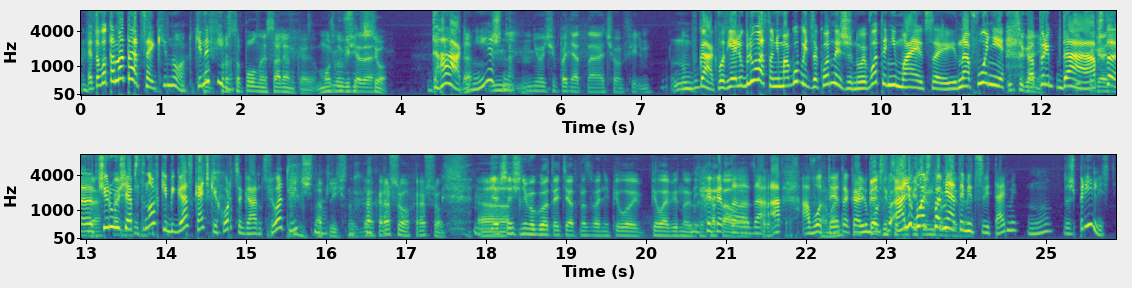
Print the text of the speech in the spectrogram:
Это вот аннотация кино, кинофильма. Просто полная солянка. Можно Вообще, увидеть да. все. Да, Да? конечно. Не, не очень понятно, о чем фильм. Ну как, вот я люблю вас, но не могу быть законной женой. Вот они маются. И на фоне И цыгане. а, при- да, И цыгане, обста- да, чарующей понятно. обстановки, бега, скачки, хор цыган. Все отлично. Отлично, да, хорошо, хорошо. Я А, все еще не могу отойти от названия пилой, пила вино и Хохотала, да. А, а вот это любовь, а любовь с помятыми цветами. Ну, даже прелесть.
